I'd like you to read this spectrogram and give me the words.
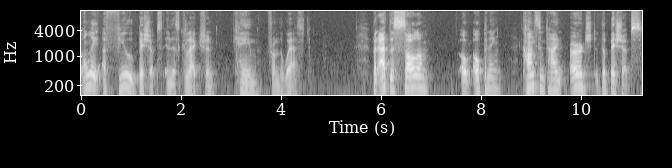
only a few bishops in this collection came from the West. But at the solemn opening, Constantine urged the bishops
